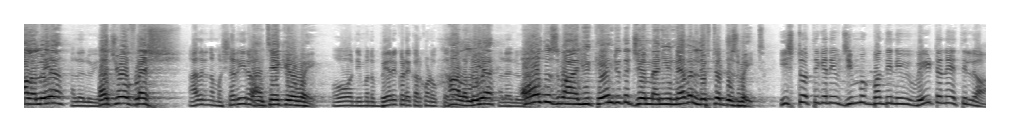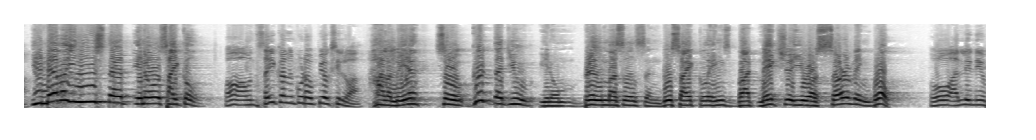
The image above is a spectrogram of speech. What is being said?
Hallelujah. Hallelujah. But your flesh ಆದ್ರೆ ನಮ್ಮ ಶರೀರ can take you away. ಓ ನಿಮ್ಮನ್ನು ಬೇರೆ ಕಡೆ ಕರ್ಕೊಂಡು ಹೋಗ್ತದೆ Hallelujah. Hallelujah. All this while you came to the gym and you never lifted this weight. ಇಷ್ಟೊತ್ತಿಗೆ ನೀವು ಜಿಮ್ ಬಂದು ನೀವು weight ಅನ್ನೇ ಎತ್ತಿಲ್ಲ You never used that, you know, cycle. ಓ ಒಂದು ಸೈಕಲ್ ಕೂಡ ಉಪಯೋಗಿಸಿಲ್ವಾ Hallelujah. So good that you, you know, build muscles and do cyclings, but make sure you are serving, bro. ಓ ಅಲ್ಲಿ ನೀವು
